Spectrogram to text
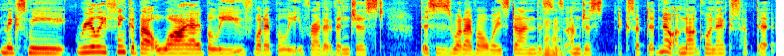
makes me really think about why I believe what I believe rather than just this is what I've always done. This is I'm just accept it. No, I'm not going to accept it.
